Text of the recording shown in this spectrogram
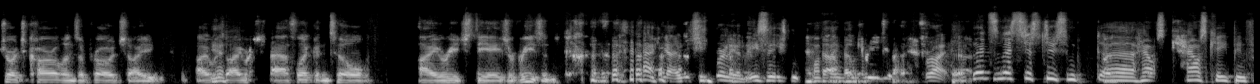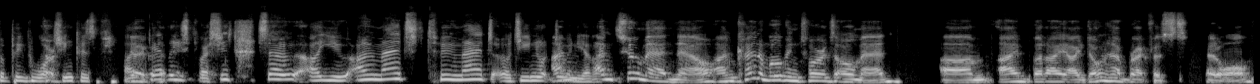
George Carlin's approach. I I was yeah. Irish Catholic until I reached the age of reason. yeah, which is brilliant. He's, he's my favorite reader. Right. Yeah. Let's let's just do some uh, house housekeeping for people watching because I yeah, get these questions. So, are you OMAD, too mad, or do you not do I'm, any of that? I'm too mad now. I'm kind of moving towards OMAD. Um, I but I, I don't have breakfast at all.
